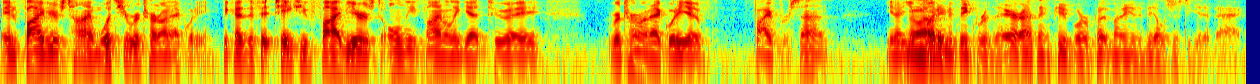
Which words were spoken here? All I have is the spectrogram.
in five years' time, what's your return on equity? Because if it takes you five years to only finally get to a return on equity of 5%, you know, you No, I might- don't even think we're there. I think people are putting money into deals just to get it back.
